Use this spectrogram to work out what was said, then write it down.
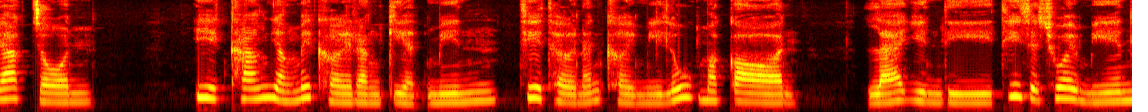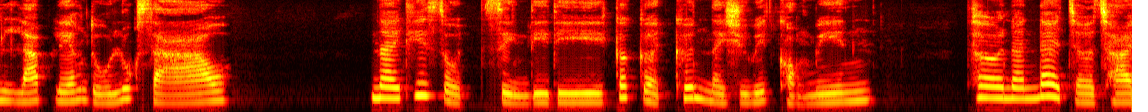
ยากจน อีกทั้งยังไม่เคยรังเกียจมิ้นที่เธอนั้นเคยมีลูกมาก่อน และยินดีที่จะช่วยมิ้นรับเลี้ยงดูลูกสาว ในที่สุดสิ่งดีๆ ก็เกิดขึ้นในชีวิตของมิ้น เธอนั้นได้เจอชาย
